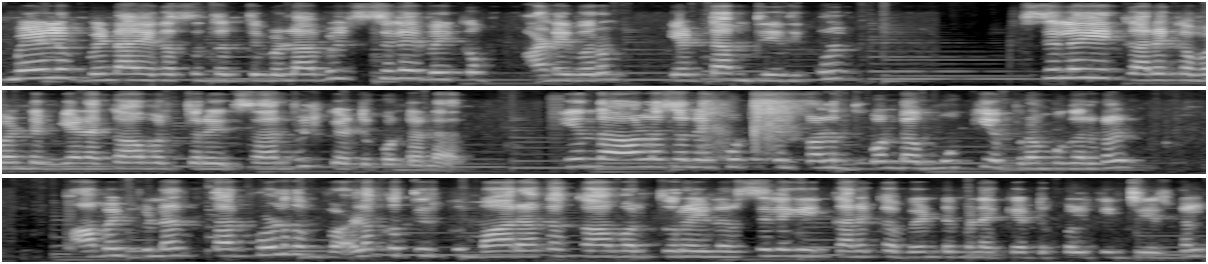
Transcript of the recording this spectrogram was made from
மேலும் விநாயகர் சதுர்த்தி விழாவில் சிலை வைக்கும் அனைவரும் எட்டாம் தேதிக்குள் சிலையை கரைக்க வேண்டும் என காவல்துறை சார்பில் கேட்டுக்கொண்டனர் இந்த ஆலோசனை கூட்டத்தில் கலந்து கொண்ட முக்கிய பிரமுகர்கள் அமைப்பினர் தற்பொழுது வழக்கத்திற்கு மாறாக காவல்துறையினர் சிலையை கரைக்க வேண்டும் என கேட்டுக்கொள்கின்றீர்கள்.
